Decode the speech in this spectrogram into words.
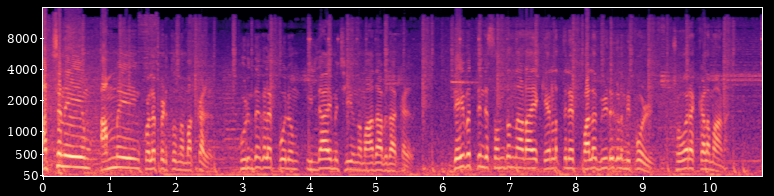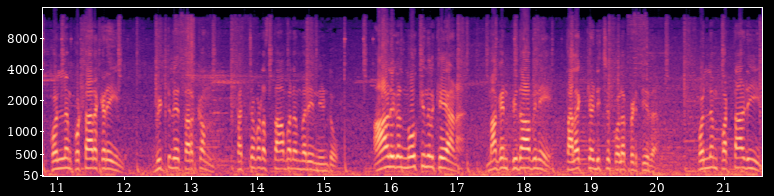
അച്ഛനെയും അമ്മയെയും കൊലപ്പെടുത്തുന്ന മക്കൾ കുരുന്നുകളെപ്പോലും ഇല്ലായ്മ ചെയ്യുന്ന മാതാപിതാക്കൾ. ദൈവത്തിന്റെ സ്വന്തം നാടായ കേരളത്തിലെ പല വീടുകളും ഇപ്പോൾ ചോരക്കളമാണ്. കൊല്ലം കൊട്ടാരക്കരയിൽ വീട്ടിലെ തർക്കം കച്ചവട സ്ഥാപനം വരെ നീണ്ടു. ആളുകൾ നോക്കി നിൽക്കെയാണ് മകൻ പിതാവിനെ തലക്കടിച്ച് കൊലപ്പെടുത്തിയത്. കൊല്ലം പട്ടാഴിയിൽ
